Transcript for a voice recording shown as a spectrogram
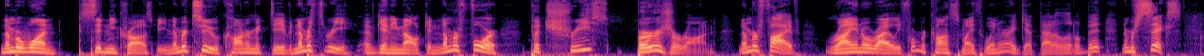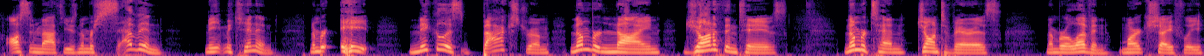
Number one, Sidney Crosby. Number two, Connor McDavid. Number three, Evgeny Malkin. Number four, Patrice Bergeron. Number five, Ryan O'Reilly, former Conn Smythe winner. I get that a little bit. Number six, Austin Matthews. Number seven, Nate MacKinnon. Number eight, Nicklas Backstrom. Number nine, Jonathan Toews. Number 10, John Tavares. Number 11, Mark Scheifele.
